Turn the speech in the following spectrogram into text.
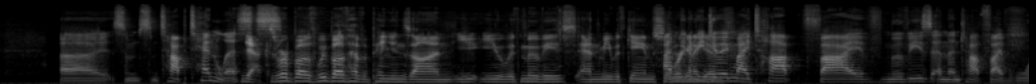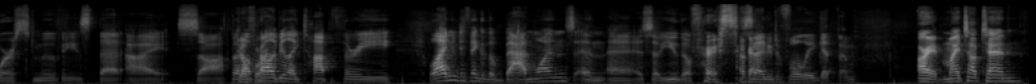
uh, some some top 10 lists. yeah because we're both we both have opinions on you, you with movies and me with games so I'm we're gonna, gonna, be give doing my top five movies and then top five worst movies that I saw. But Go I'll for it. probably be like top three. Well, I need to think of the bad ones, and uh, so you go first because Okay. I need to fully get them. All right, my top 10.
